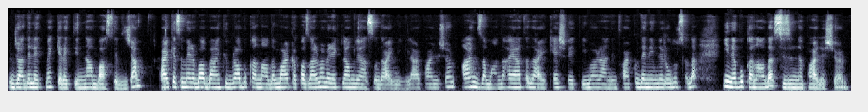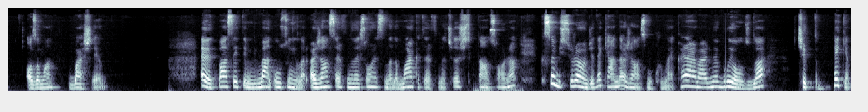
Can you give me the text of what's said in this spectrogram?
mücadele etmek gerektiğinden bahsedeceğim. Herkese merhaba ben Kübra. Bu kanalda marka, pazarlama ve reklam dünyasına dair bilgiler paylaşıyorum. Aynı zamanda hayata dair keşfettiğim, öğrendiğim farklı deneyimler olursa da yine bu kanalda sizinle paylaşıyorum. O zaman başlayalım. Evet bahsettiğim gibi ben uzun yıllar ajans tarafında ve sonrasında da marka tarafında çalıştıktan sonra kısa bir süre önce de kendi ajansımı kurmaya karar verdim ve bu yolculuğa çıktım. Peki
